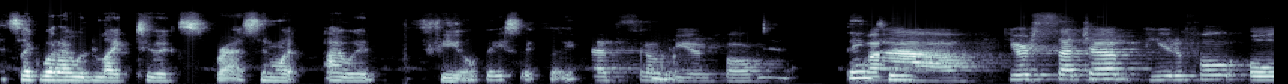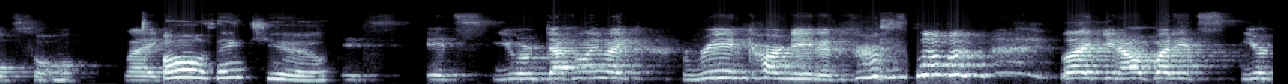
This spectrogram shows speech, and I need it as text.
it's like what i would like to express and what i would feel basically That's so beautiful. thank you. wow, you you're such a beautiful old soul. Like oh thank you it's it's you're definitely like reincarnated from someone like you know but it's you're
